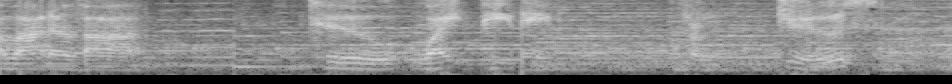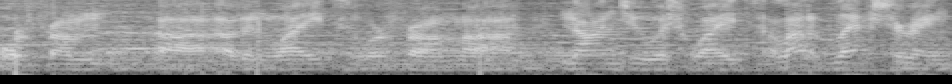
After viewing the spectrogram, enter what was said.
a lot of uh, to white people from Jews or from uh, other whites or from uh, non-Jewish whites. A lot of lecturing.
